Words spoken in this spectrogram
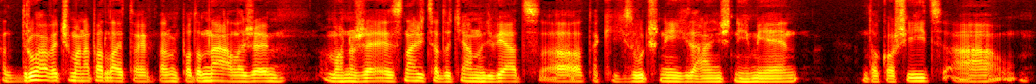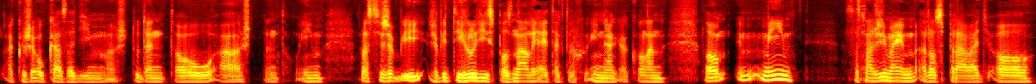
druhá vec, čo ma napadla, to je veľmi podobná, ale že možno, že snažiť sa dotiahnuť viac takých zvučných zahraničných mien do Košíc a akože ukázať im študentov a študentov im. Proste, že by, že by tých ľudí spoznali aj tak trochu inak ako len... Lebo my sa snažíme im rozprávať o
